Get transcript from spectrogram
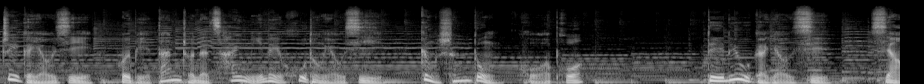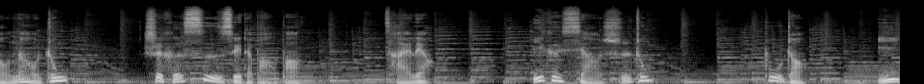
这个游戏会比单纯的猜谜类互动游戏更生动活泼。第六个游戏，小闹钟，适合四岁的宝宝。材料：一个小时钟。步骤：一，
